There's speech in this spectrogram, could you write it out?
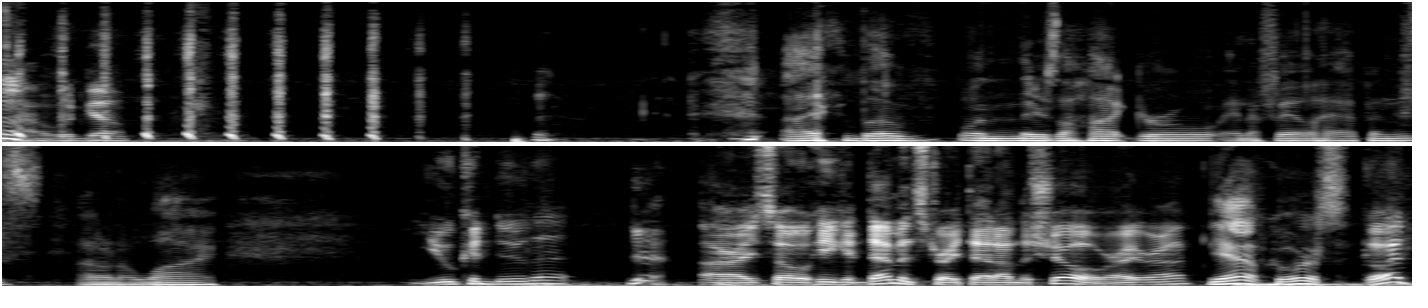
Ah! I would go. I love when there's a hot girl and a fail happens. I don't know why. You can do that? Yeah. All right, so he can demonstrate that on the show, right, Rob? Yeah, of course. Go ahead.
